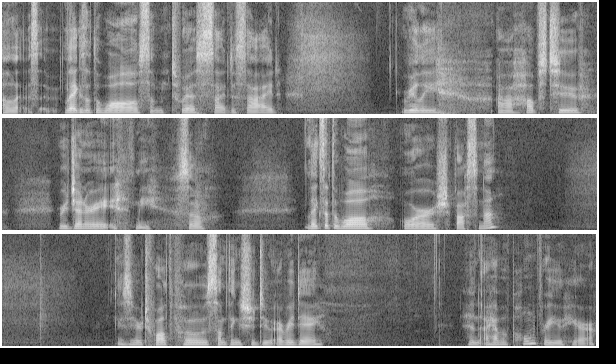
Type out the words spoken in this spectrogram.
legs of the wall, some twists side to side, really uh, helps to regenerate me. So, legs up the wall or Shavasana is your 12th pose, something you should do every day. And I have a poem for you here.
